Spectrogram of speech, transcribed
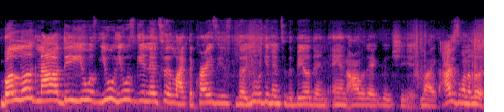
But look, now D, you was you you was getting into like the craziest the you were getting into the building and all of that good shit. Like I just want to look.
